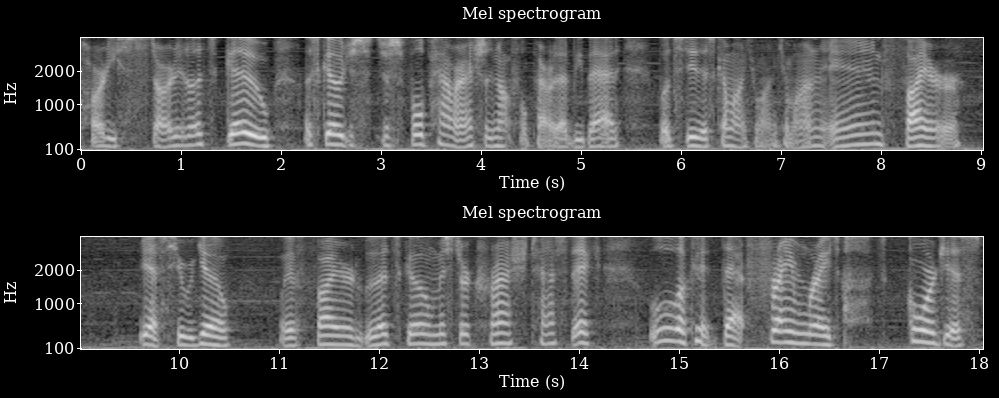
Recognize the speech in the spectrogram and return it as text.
party started. Let's go. Let's go. Just just full power. Actually, not full power. That'd be bad. But let's do this. Come on, come on, come on, and fire. Yes, here we go. We have fired. Let's go, Mr. Crashtastic. Look at that frame rate. Oh, it's gorgeous.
